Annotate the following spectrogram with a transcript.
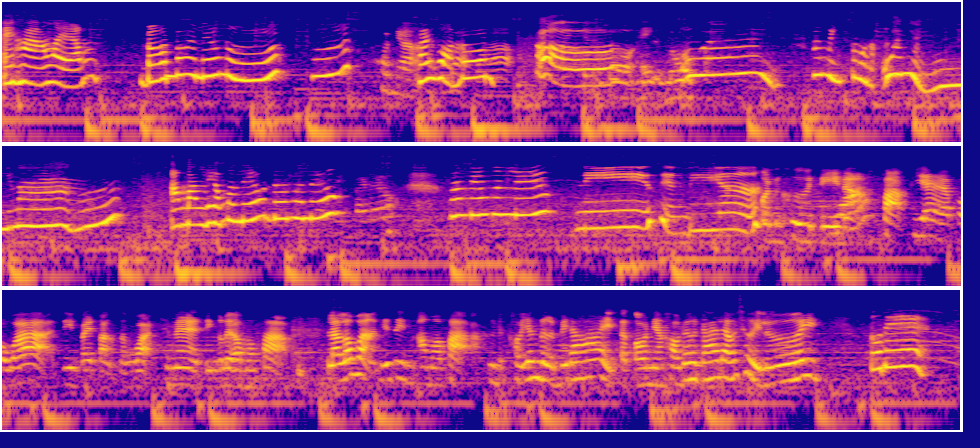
ไอหางแหลมเดินได้แล้วหนูหือ คนเนี้ยใครสอนเดินเออไอ้อ้วนมันเป็นตัวอ้วนอย่างนี้ล่ะหือเอามาเร็วมาเร็วเดินมาเร็วไปเร็วมาเร็วมาเร็วนี่เสียงดีอะคนคือจีนอะฝากพี่แอร์เพราะว่าจีนไปต่างจังหวัดใช่ไหมจีนก็เลยเอามาฝาก แล้วระหว่างที่จีนเอามาฝากอะคือเขายังเดินไม่ได้ แต่ตอนเนี้ยเขาเดินได้แล้วเฉยเลยตัวเดโค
